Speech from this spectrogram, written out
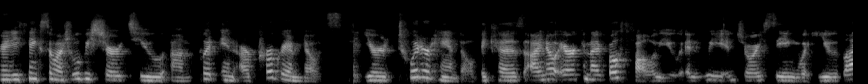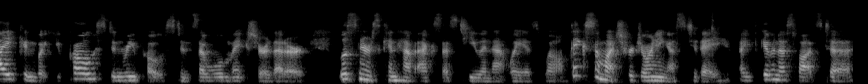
Brandy, thanks so much. We'll be sure to um, put in our program notes your Twitter handle because I know Eric and I both follow you and we enjoy seeing what you like and what you post and repost. And so we'll make sure that our listeners can have access to you in that way as well. Thanks so much for joining us today. You've given us lots to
